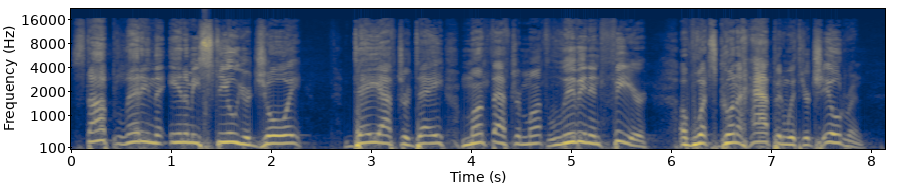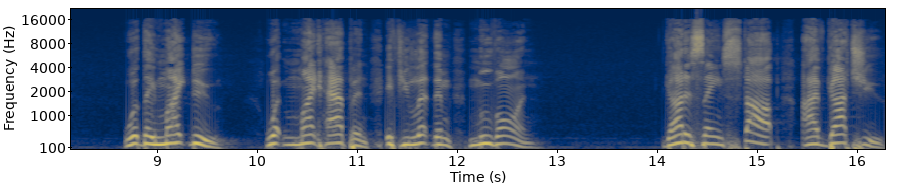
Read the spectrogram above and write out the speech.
Stop letting the enemy steal your joy day after day, month after month, living in fear of what's going to happen with your children, what they might do what might happen if you let them move on. God is saying, Stop, I've got you.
